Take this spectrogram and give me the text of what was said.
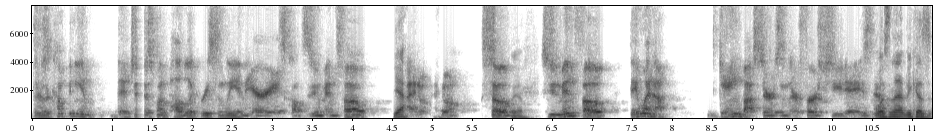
there's a company in, that just went public recently in the area. It's called Zoom Info. Yeah, I don't, I don't. So oh, yeah. Zoom Info, they went up gangbusters in their first few days. Now. Wasn't that because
